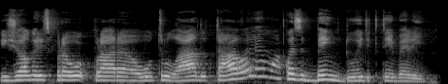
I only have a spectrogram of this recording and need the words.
e joga eles para outro lado tal. É uma coisa bem doida que teve ali.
